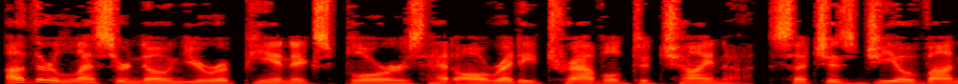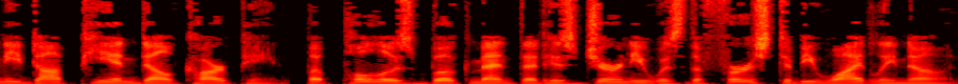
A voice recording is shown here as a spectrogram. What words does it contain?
Other lesser-known European explorers had already traveled to China, such as Giovanni da Pian del Carpine, but Polo's book meant that his journey was the first to be widely known.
